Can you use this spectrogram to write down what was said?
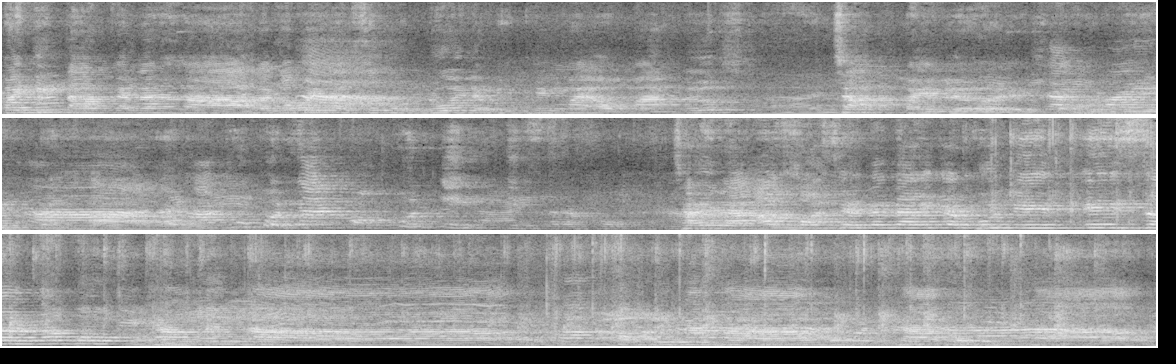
ไปติดตามกันนะคะ แล้วก็ไปสนับสนุนด้วย เดี๋ยวมีเพลงใหม่ออกมาปุ๊บใช่จัดไปเลยจัดคุณไปอินค่ะนะคะนะคะทุกผลงานของคุณอิฐอิสระพงศ์ค่ะใช่แล้วเอาขอเสียงดังๆให้กับคุณอินอิสระพงศ์อีกครั้งหนึงครับขอบคุณนะครับขอบคุณครับขอบคุณครับ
